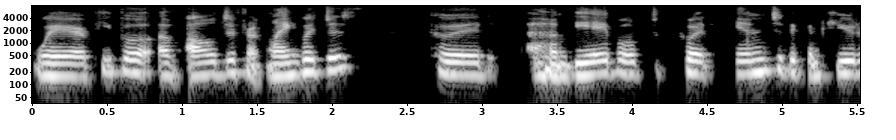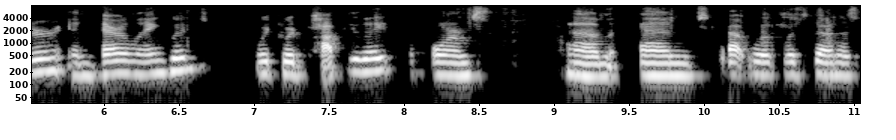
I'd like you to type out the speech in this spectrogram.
where people of all different languages could um, be able to put into the computer in their language, which would populate the forms. Um, and that work was done as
